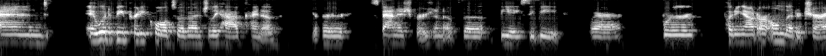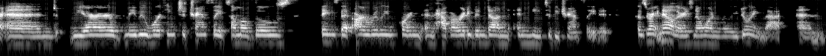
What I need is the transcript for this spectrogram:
And it would be pretty cool to eventually have kind of your Spanish version of the BACB, where we're putting out our own literature and we are maybe working to translate some of those things that are really important and have already been done and need to be translated. Because right now there is no one really doing that. And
